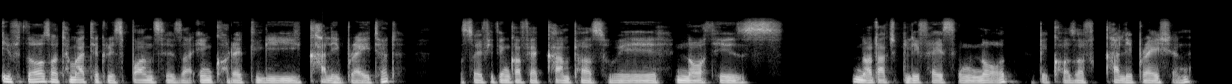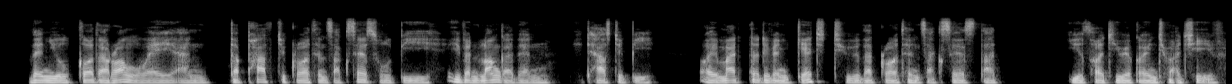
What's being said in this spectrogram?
if those automatic responses are incorrectly calibrated, so if you think of a compass where north is not actually facing north because of calibration, then you'll go the wrong way and the path to growth and success will be even longer than it has to be or you might not even get to the growth and success that you thought you were going to achieve.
